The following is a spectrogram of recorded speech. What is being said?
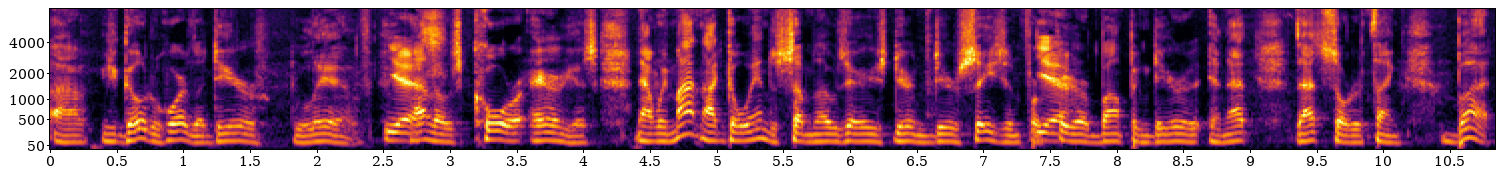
uh, you go to where the deer live, yes. kind of those core areas. Now, we might not go into some of those areas during deer season for yeah. fear of bumping deer and that that sort of thing, but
